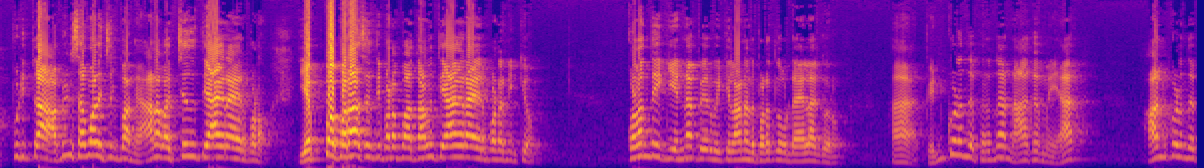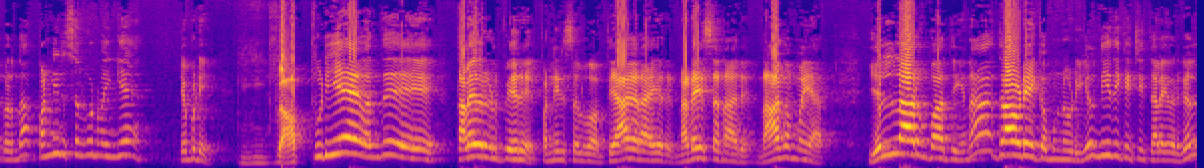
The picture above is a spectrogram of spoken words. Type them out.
அப்படித்தான் அப்படின்னு சமாளிச்சிருப்பாங்க. ஆனால் வச்சது தியாகராயர் படம். எப்போ பராசக்தி படம் பார்த்தாலும் தியாகராயர் படம் நிற்கும் குழந்தைக்கு என்ன பேர் வைக்கலான்னு அந்த படத்தில் ஒரு டயலாக் வரும். பெண் குழந்தை பிறந்தா நாகம்மையார் ஆண் குழந்தை பிறந்தா பன்னீர்செல்வன் வைங்க. எப்படி? அப்படியே வந்து தலைவர்கள் பேர் பன்னீர்செல்வம் தியாகராயர் நடேசனார் நாகம்மையார். எல்லாரும் பார்த்தீங்கன்னா திராவிட இயக்க முன்னோடிகள் நீதி கட்சி தலைவர்கள்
